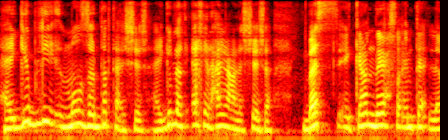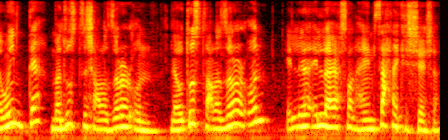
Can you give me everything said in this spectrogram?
هيجيب لي المنظر ده بتاع الشاشة. هيجيب لك آخر حاجة على الشاشة. بس الكلام ده يحصل إمتى؟ لو أنت ما دوستش على زرار on. لو دوست على زرار on إيه اللي اللي هيحصل؟ هيمسح لك الشاشة.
